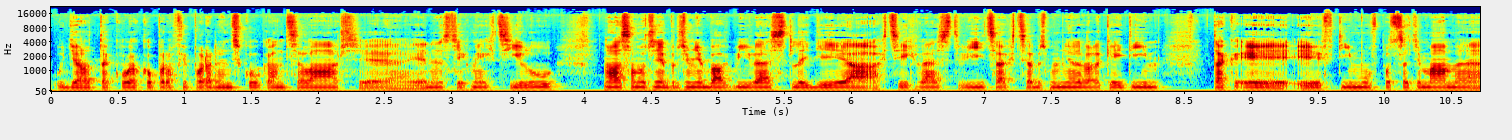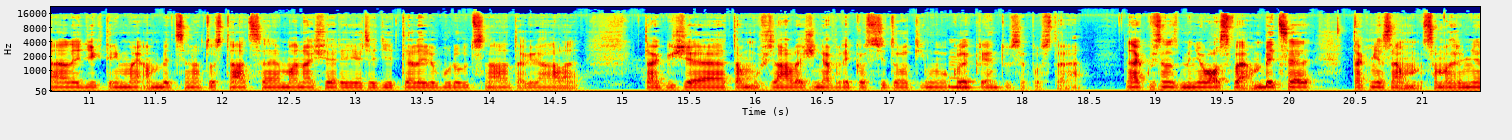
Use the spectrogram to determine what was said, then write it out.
udělat takovou jako profi poradenskou kancelář je jeden z těch mých cílů. No ale samozřejmě, protože mě baví vést lidi a chci jich vést víc a chci, aby jsme měli velký tým, tak i, i v týmu v podstatě máme lidi, kteří mají ambice na to stát se manažery, řediteli do budoucna a tak dále. Takže tam už záleží na velikosti toho týmu, kolik hmm. klientů se postará. A jak už jsem zmiňoval své ambice, tak mě sam, samozřejmě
